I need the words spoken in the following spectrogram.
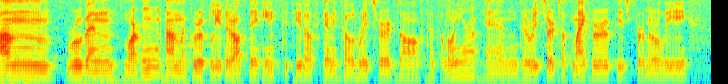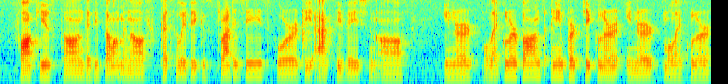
I'm Ruben Martin. I'm a group leader of the Institute of Chemical Research of Catalonia, and the research of my group is primarily focused on the development of catalytic strategies for the activation of inert molecular bonds, and in particular, inert molecular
